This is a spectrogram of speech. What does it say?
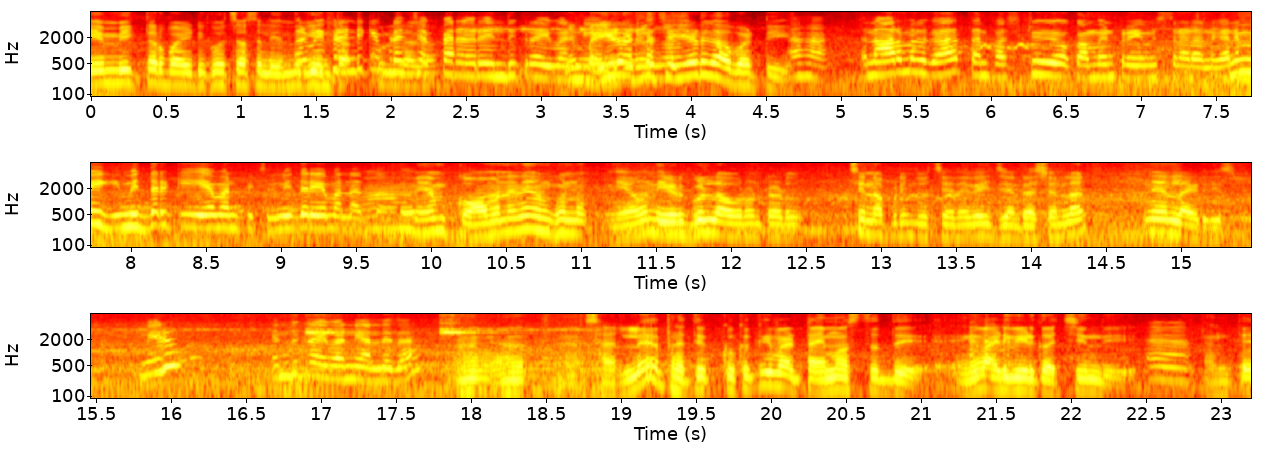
ఏం బీక్తారు బయటికి వచ్చి అసలు ఎందుకు మీ ఇంత ఫ్రెండ్కి ఎప్పుడైనా చెప్పారు? ఎవరు ఎందుకు రా ఇవన్నీ? వీడు అట్లా చెయ్యడు కాబట్టి. ఆహా. నార్మల్గా తను ఫస్ట్ ఒక అమ్మాయిని ప్రేమిస్తున్నాడు అనగానే మీ మీ ఇద్దరికి ఏమనిపించింది? మీ ఇద్దరు ఏమన్నారు తనతో? మేము కామన్ అనే అనుకున్నాం. ఏముంది ఏడుగుళ్ళు ఎవరు ఉంటాడు? చిన్నప్పటి నుంచి వచ్చేదిగా ఈ జనరేషన్లో నేను లైట్ తీసుకున్నాను మీరు? ఎందుకు రా ఇవన్నీ అనలేదా? సర్లే ప్రతి కుక్కకి వాడి టైం వస్తుంది. ఇంకా వాడికి వీడికి వచ్చింది. ఆ. అంతే.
